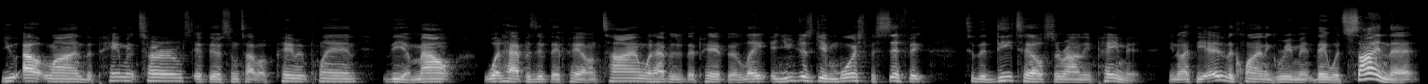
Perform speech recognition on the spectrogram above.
you outline the payment terms, if there's some type of payment plan, the amount, what happens if they pay on time, what happens if they pay if they're late, and you just get more specific to the details surrounding payment. You know, at the end of the client agreement, they would sign that,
